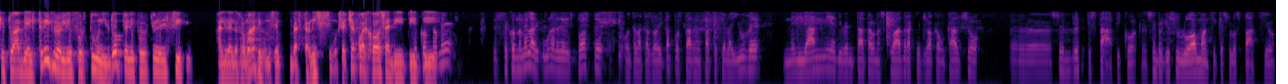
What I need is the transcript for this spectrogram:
che tu abbia il triplo degli infortuni, il doppio degli infortuni del City. A livello traumatico mi sembra stranissimo, cioè c'è qualcosa di... di secondo me, secondo me una delle risposte, oltre alla casualità, può stare nel fatto che la Juve negli anni è diventata una squadra che gioca un calcio eh, sempre più statico, sempre più sull'uomo anziché sullo spazio.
